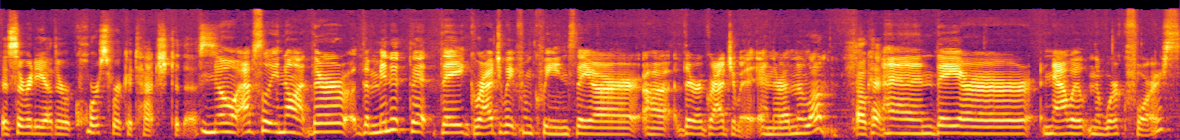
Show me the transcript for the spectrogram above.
Is there any other coursework attached to this? No, absolutely not. They're the minute that they graduate from Queens, they are uh, they're a graduate and they're an alum. Okay. And they are now out in the workforce.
